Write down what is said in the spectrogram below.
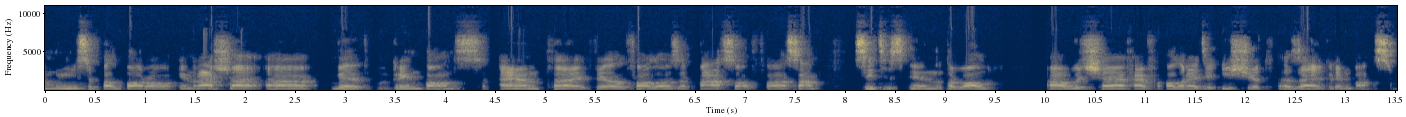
municipal borrow in Russia uh, with green bonds, and uh, it will follow the path of uh, some cities in the world uh, which uh, have already issued their green bonds.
